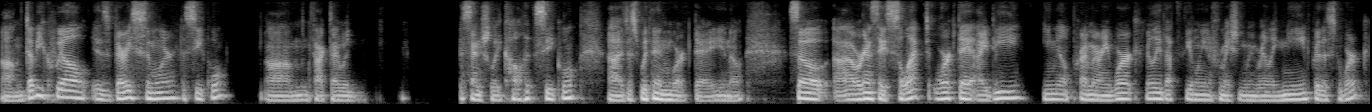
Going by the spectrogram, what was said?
Um, WQL is very similar to SQL. Um, in fact, I would essentially call it SQL, uh, just within Workday, you know. So uh, we're going to say select Workday ID, email primary work. Really, that's the only information we really need for this to work.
